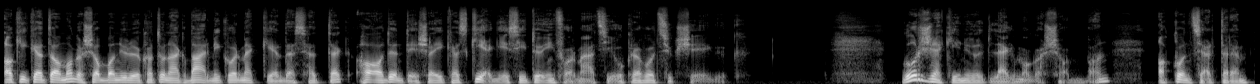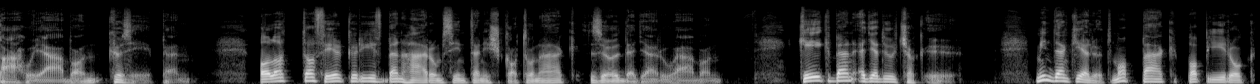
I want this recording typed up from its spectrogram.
akiket a magasabban ülő katonák bármikor megkérdezhettek, ha a döntéseikhez kiegészítő információkra volt szükségük. Gorzsekin ült legmagasabban, a koncertterem páholyában, középen. Alatta félkörívben három szinten is katonák, zöld egyenruhában. Kékben egyedül csak ő. Mindenki előtt mappák, papírok,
